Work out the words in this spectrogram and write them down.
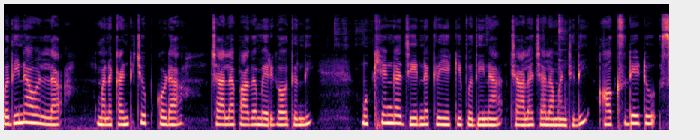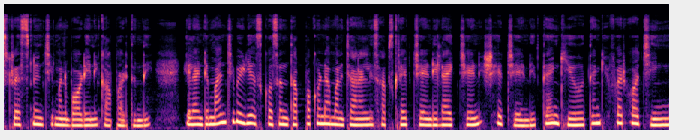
పుదీనా వల్ల మన కంటి చూపు కూడా చాలా బాగా మెరుగవుతుంది. ముఖ్యంగా జీర్ణక్రియకి పుదీనా చాలా చాలా మంచిది. ఆక్సిడేటివ్ స్ట్రెస్ నుంచి మన బాడీని కాపాడుతుంది. ఇలాంటి మంచి వీడియోస్ కోసం తప్పకుండా మన ఛానల్ని సబ్స్క్రైబ్ చేయండి లైక్ చేయండి షేర్ చేయండి. Thank you. Thank you for watching.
